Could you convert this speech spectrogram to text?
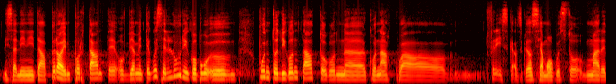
di salinità, però è importante ovviamente, questo è l'unico eh, punto di contatto con, eh, con acqua fresca, siamo questo mare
